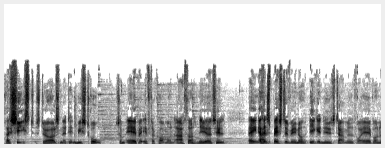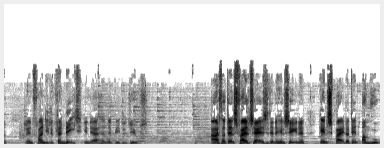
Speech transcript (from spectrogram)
præcist størrelsen af den mistro, som abe efterkommeren Arthur nærede til, at en af hans bedste venner ikke nedstammede fra aberne, men fra en lille planet i nærheden af Beetlejuice. Altså, Arthur Dents fejltagelse i denne henseende genspejler den omhu,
